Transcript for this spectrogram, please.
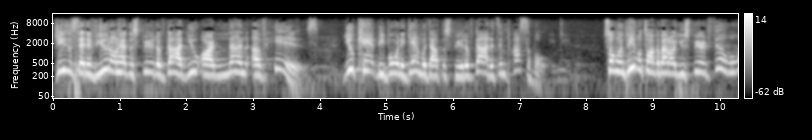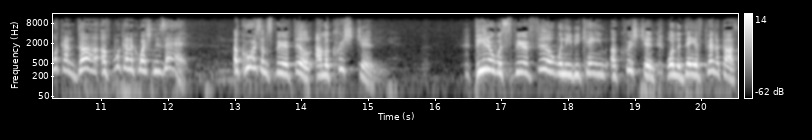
Jesus said, if you don't have the Spirit of God, you are none of His. You can't be born again without the Spirit of God. It's impossible. So when people talk about, are you spirit filled? Well, what kind of, duh, what kind of question is that? Of course I'm spirit filled. I'm a Christian. Peter was spirit filled when he became a Christian on the day of Pentecost.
